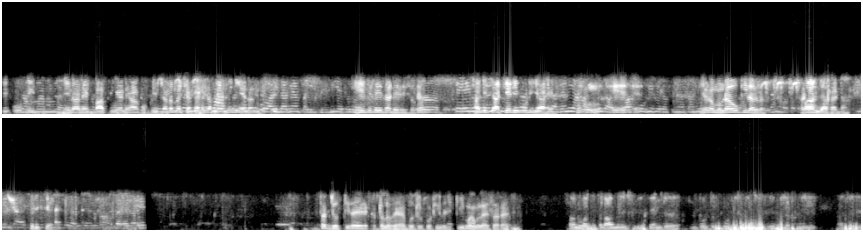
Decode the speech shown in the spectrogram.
ਤੇ ਉਹ ਵੀ ਇਹਨਾਂ ਨੇ ਪਾਪੀਆਂ ਨੇ ਆ ਕੋ ਕੀਤਾ ਤਾਂ ਮੈਂ ਛੱਡਣ ਦਾ ਮੈਂ ਵੀ ਨਹੀਂ ਇਹਨਾਂ ਨੂੰ। ਇਹ ਜਿਹੜੇ ਤੁਹਾਡੇ ਰਿਸ਼ਤੇ ਸਾਡੀ ਚਾਚੇ ਦੀ ਕੁੜੀ ਆ ਇਹ। ਇਹ ਜਿਹੜਾ ਮੁੰਡਾ ਉਹ ਕੀ ਲੱਗਦਾ? ਭਾਂਜਾ ਸਾਡਾ ਤਰੀਕੇ। ਸਰ ਜੋਤੀ ਦਾ ਜਿਹੜਾ ਕਤਲ ਹੋਇਆ ਬੋਤਲ ਕੋਟਲੀ ਵਿੱਚ ਕੀ ਮਾਮਲਾ ਹੈ ਸਾਰਾ ਸਾਨੂੰ ਅੱਜ ਇਤਲਾਹ ਮਿਲੀ ਸੀ ਕਿ ਪਿੰਡ ਬੋਦਲਪੁਰ ਦੇ ਵਿੱਚ ਇੱਕ ਲੜਕੀ ਆ ਜਿਹੜੀ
